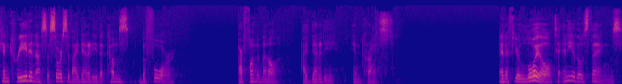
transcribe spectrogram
can create in us a source of identity that comes before our fundamental identity in Christ. And if you're loyal to any of those things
